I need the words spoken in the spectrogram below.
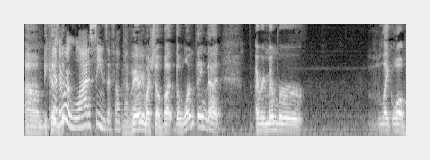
Um, because Yeah, there the- were a lot of scenes that felt that way. very much so. But the one thing that I remember, like, well,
